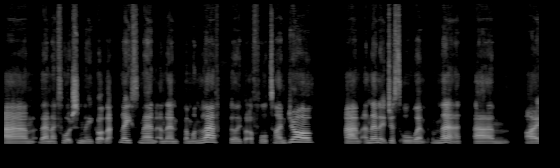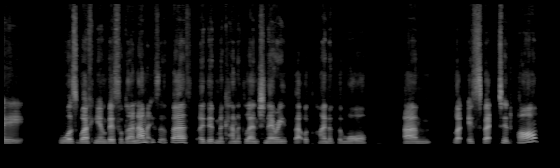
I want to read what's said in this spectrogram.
Um, then I fortunately got that placement, and then someone left, so I got a full time job. Um, and then it just all went from there. Um, I was working in vehicle dynamics at first. I did mechanical engineering. That was kind of the more um, like expected part.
